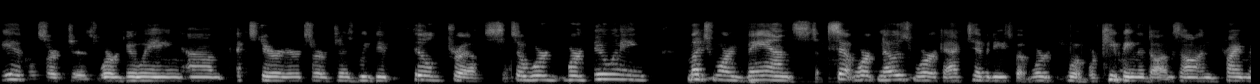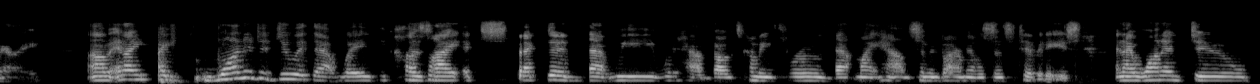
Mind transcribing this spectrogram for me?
vehicle searches, we're doing um, exterior searches, we do field trips. So we're we're doing much more advanced scent work, nose work activities, but we're we're keeping the dogs on primary. Um, and I, I wanted to do it that way because I expected that we would have dogs coming through that might have some environmental sensitivities. And I wanted to,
